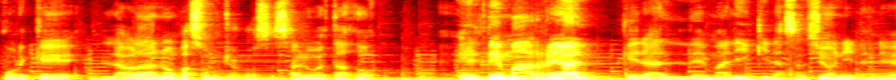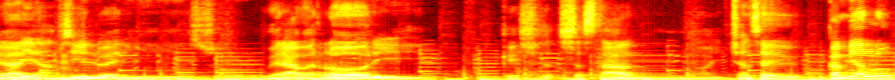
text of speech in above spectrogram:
Porque la verdad no pasó mucha cosa, salvo estas dos. El tema real, que era el de Malik y la sanción y la NBA y Adam Silver y su grave error y que ya, ya está, no hay chance de cambiarlo.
